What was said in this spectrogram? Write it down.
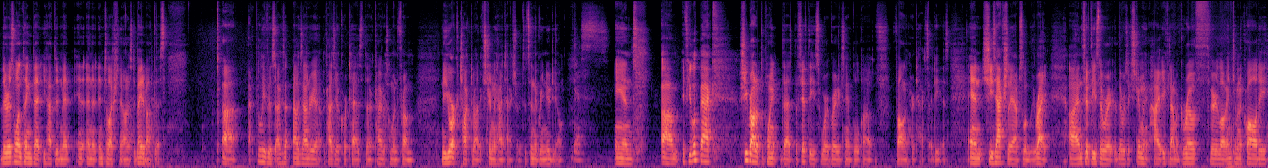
there is one thing that you have to admit in, in an intellectually honest debate about this. Uh, I believe it was Alexandria Ocasio Cortez, the congresswoman from New York, talked about extremely high tax rates. It's in the Green New Deal. Yes. And um, if you look back, she brought up the point that the 50s were a great example of following her tax ideas, and she's actually absolutely right. Uh, in the 50s, there were there was extremely high economic growth, very low income inequality,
